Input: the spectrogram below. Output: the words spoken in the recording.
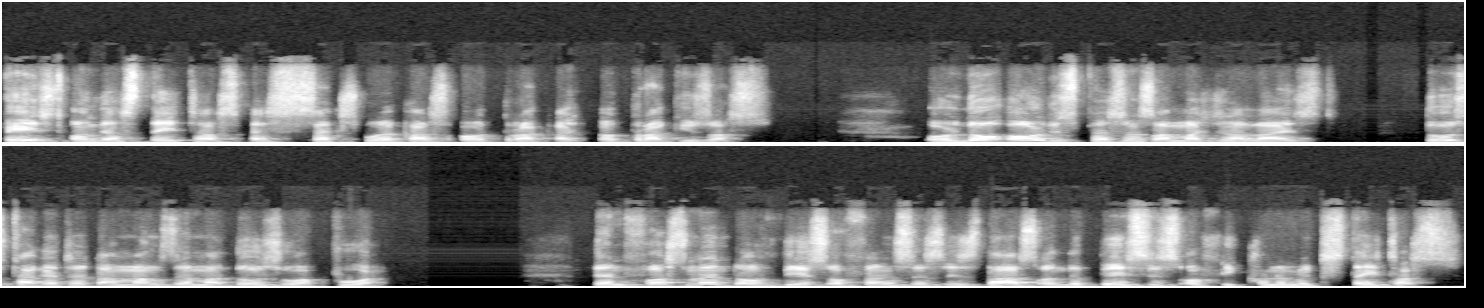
based on their status as sex workers or drug, or drug users. Although all these persons are marginalized, those targeted amongst them are those who are poor. The enforcement of these offenses is thus on the basis of economic status.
